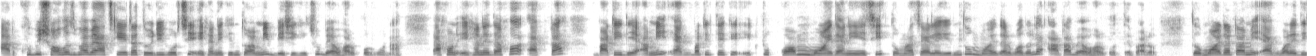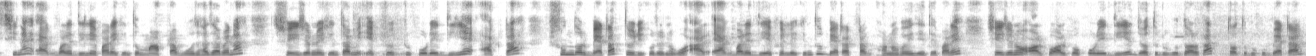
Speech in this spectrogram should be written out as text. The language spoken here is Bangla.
আর খুবই সহজভাবে আজকে এটা তৈরি করছি, এখানে কিন্তু আমি বেশি কিছু ব্যবহার করব না। এখন এখানে দেখো একটা বাটি দিয়ে আমি এক বাটি থেকে একটু কম ময়দা নিয়েছি, তোমরা চাইলে কিন্তু ময়দার বদলে আটা ব্যবহার করতে পারো। তো ময়দাটা আমি একবারে দিচ্ছি না, একবারে দিলে পারে কিন্তু মাপটা বোঝা যাবে না, সেই জন্যই কিন্তু আমি একটু একটু করে দিয়ে একটা সুন্দর ব্যাটার তৈরি করে নেব। আর একবারে দিয়ে ফেলে কিন্তু ব্যাটারটা ঘন হয়ে যেতে পারে, সেই জন্য অল্প অল্প করে দিয়ে যতটুকু দরকার ততটুকু ব্যাটার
